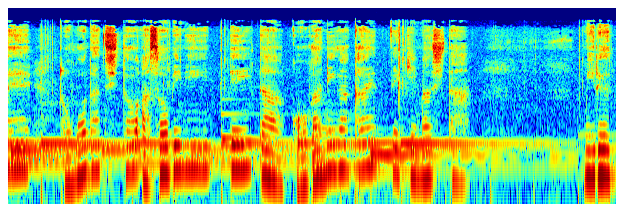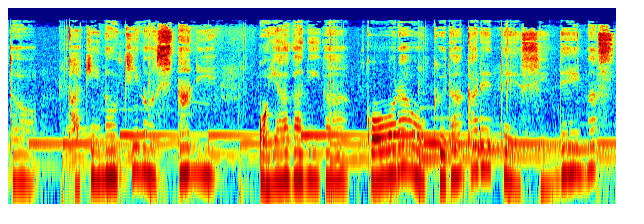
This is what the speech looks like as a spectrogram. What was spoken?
へ友達と遊びに行っていた子ガニが帰ってきました。見ると柿の木の下に親ガニが甲羅を砕かれて死んでいます。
